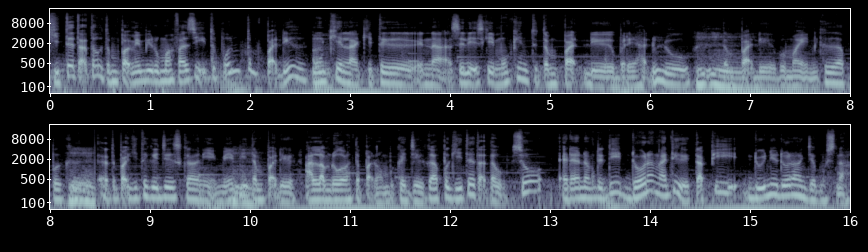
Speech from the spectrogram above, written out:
kita tak tahu tempat maybe rumah Fazik tu pun tempat dia. Mungkinlah kita nak selit sikit. Mungkin tu tempat dia berehat dulu. Mm-mm. Tempat dia bermain ke apa ke. Mm. uh, Tempat kita kerja sekarang ni Maybe Mm. tempat dia Alam diorang tempat diorang bekerja ke apa Kita tak tahu. So at the end of the day Diorang ada. Tapi dunia diorang je musnah.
